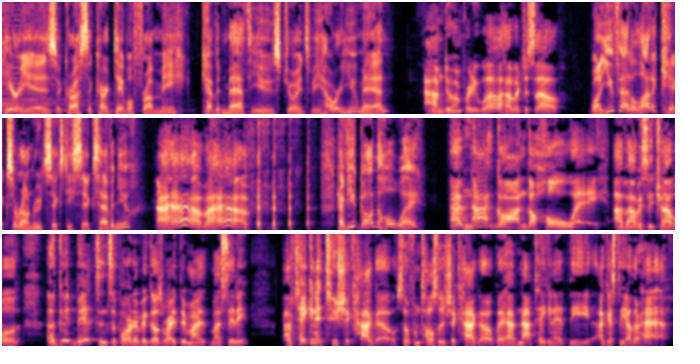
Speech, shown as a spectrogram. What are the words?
Here he is across the card table from me. Kevin Matthews joins me. How are you, man? I'm doing pretty well. How about yourself? Well, you've had a lot of kicks around Route 66, haven't you? I have. I have. have you gone the whole way? I've not gone the whole way. I've obviously traveled a good bit since a part of it goes right through my, my city. I've taken it to Chicago, so from Tulsa to Chicago, but I have not taken it the, I guess, the other half.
